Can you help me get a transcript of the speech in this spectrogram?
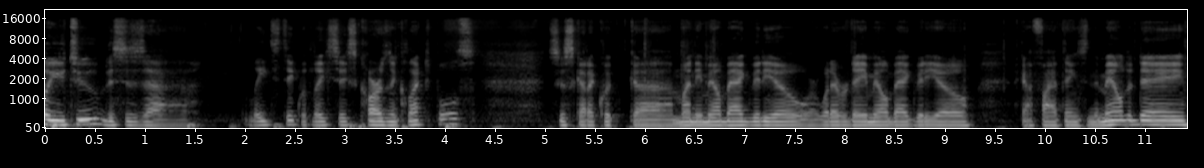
Hello YouTube, this is uh, Late Stick with Latestick Cards and Collectibles. It's just got a quick uh, Monday mailbag video or whatever day mailbag video. I got five things in the mail today.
